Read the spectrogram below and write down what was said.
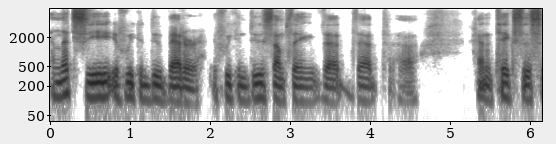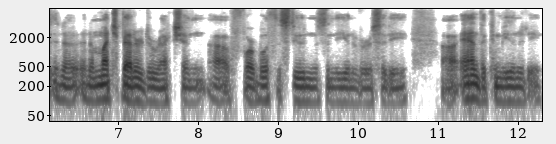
and let's see if we can do better, if we can do something that that uh, kind of takes this in a, in a much better direction uh, for both the students and the university uh, and the community.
